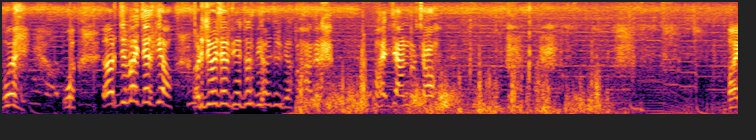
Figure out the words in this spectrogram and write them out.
ओए वो और जी भाई, जल्दी आओ। और जी भाई, जल्दी आओ जल्दी आओ जल्दी आओ। भाई, जान बचाओ। भाई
